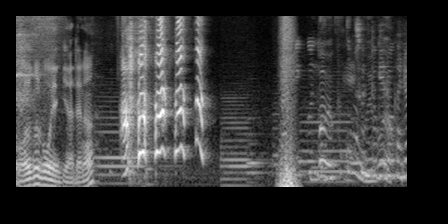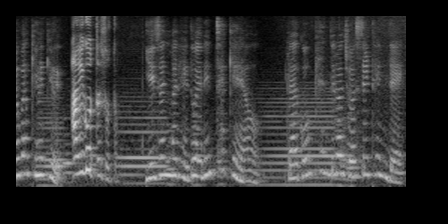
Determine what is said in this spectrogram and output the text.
얼굴 보고 얘기해야 되나? 가려가 큐큐 아 이것도 있었다. 예전만 해도 애는 착해요. 라고 편들어 줬을 텐데.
